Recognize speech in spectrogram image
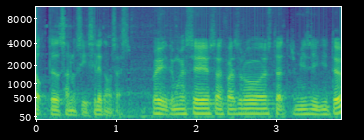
Dr. Sanusi. Silakan Ustaz. Baik, terima kasih Ustaz Fazrul, Ustaz Termizi kita.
